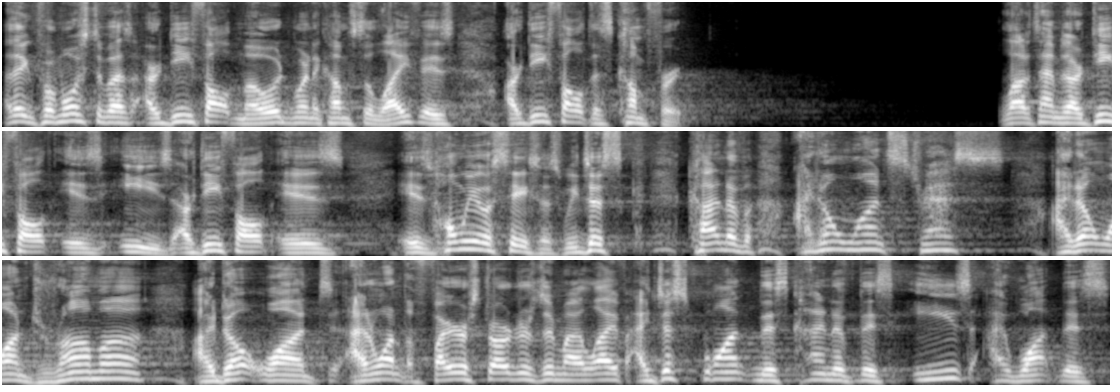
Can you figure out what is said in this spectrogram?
I think for most of us, our default mode when it comes to life is our default is comfort. A lot of times our default is ease. Our default is, is homeostasis. We just kind of, I don't want stress. I don't want drama. I don't want, I don't want the fire starters in my life. I just want this kind of this ease. I want this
